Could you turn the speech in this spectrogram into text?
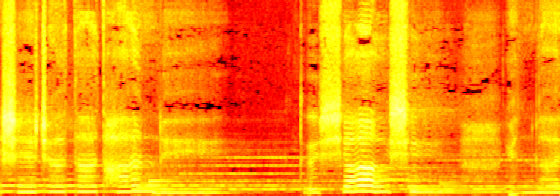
试着打探你的消息，原来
